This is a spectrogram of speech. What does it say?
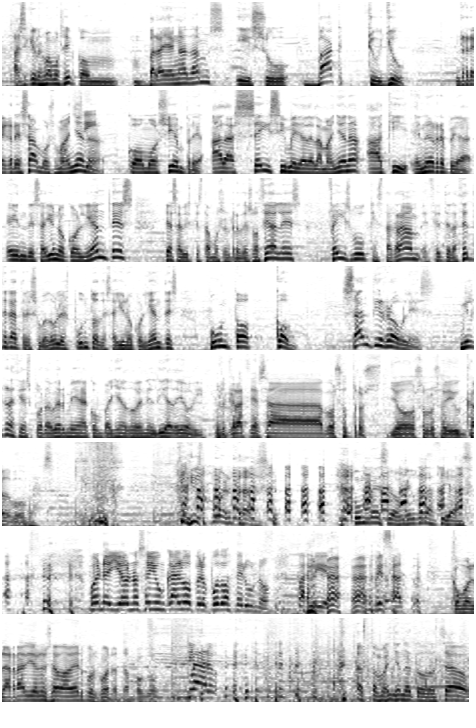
Así que nos vamos a ir con Brian Adams y su Back to You. Regresamos mañana, como siempre, a las seis y media de la mañana, aquí en RPA, en Desayuno con Liantes. Ya sabéis que estamos en redes sociales, Facebook, Instagram, etcétera, etcétera, www.desayunoconliantes.com. Santi Robles, mil gracias por haberme acompañado en el día de hoy. Pues gracias a vosotros. Yo solo soy un calvo más. Cris Puertas, un beso, mil gracias. Bueno, yo no soy un calvo, pero puedo hacer uno. Para bien. Un besazo. Como en la radio no se va a ver, pues bueno, tampoco. Claro. Hasta mañana todos, chao.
